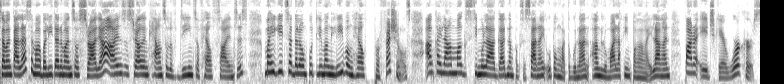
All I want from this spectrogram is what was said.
Samantala, sa mga balita naman sa Australia, ayon sa Australian Council of Deans of Health Sciences, mahigit sa 25,000 health professionals ang kailangang magsimula agad ng pagsasanay upang matugunan ang lumalaking pangangailangan para aged care workers.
